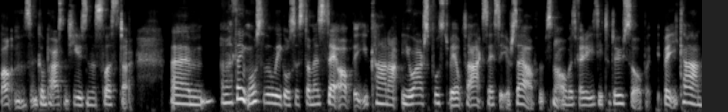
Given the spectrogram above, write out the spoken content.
buttons in comparison to using the solicitor. Um, and I think most of the legal system is set up that you can you are supposed to be able to access it yourself. It's not always very easy to do so, but but you can.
